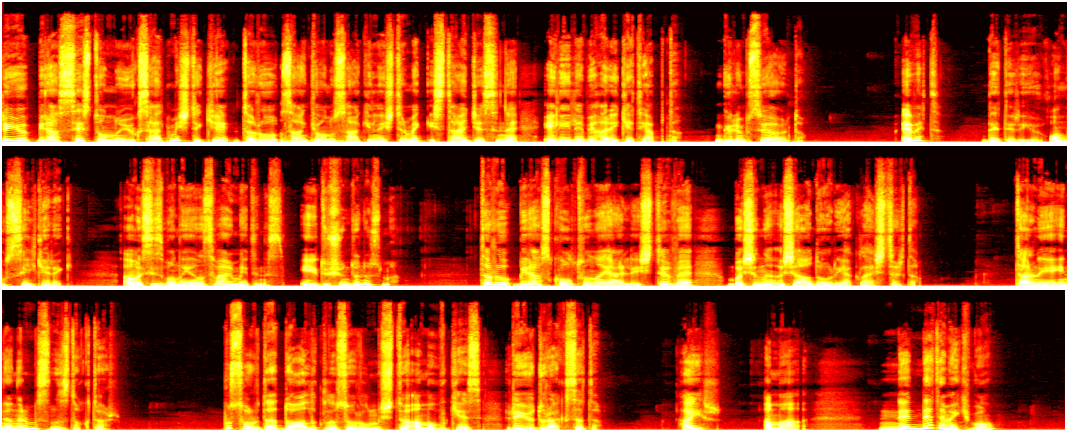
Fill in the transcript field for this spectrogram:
Ryu biraz ses tonunu yükseltmişti ki Taru sanki onu sakinleştirmek istercesine eliyle bir hareket yaptı. Gülümsüyordu. Evet, dedi Ryu omuz silkerek. Ama siz bana yanıt vermediniz. İyi düşündünüz mü? Taru biraz koltuğuna yerleşti ve başını ışığa doğru yaklaştırdı. Tanrı'ya inanır mısınız doktor? Bu soruda doğallıkla sorulmuştu ama bu kez Ryu duraksadı. Hayır ama ne, ne demek bu?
